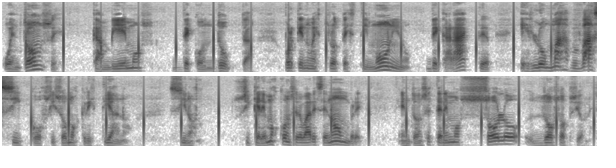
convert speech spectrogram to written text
o entonces cambiemos de conducta, porque nuestro testimonio de carácter es lo más básico si somos cristianos. Si, nos, si queremos conservar ese nombre, entonces tenemos solo dos opciones.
